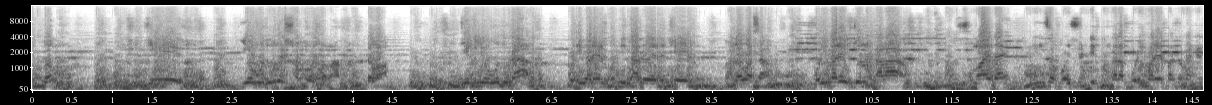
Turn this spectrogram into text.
উদ্যোগ যে গৃহবধূদের সম্বর্ধনা দেওয়া। যে গৃহবধূরা পরিবারের প্রতি তাদের যে ভালোবাসা, পরিবারের জন্য তারা সময় দেয়। উনিশশো পঁয়ষট্টি তারা পরিবারের পাশে থাকেন।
